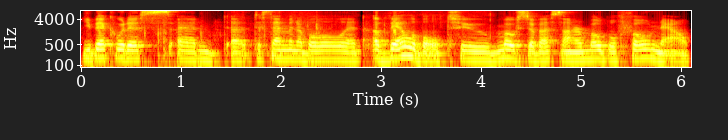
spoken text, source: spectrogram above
ubiquitous and uh, disseminable and available to most of us on our mobile phone now.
